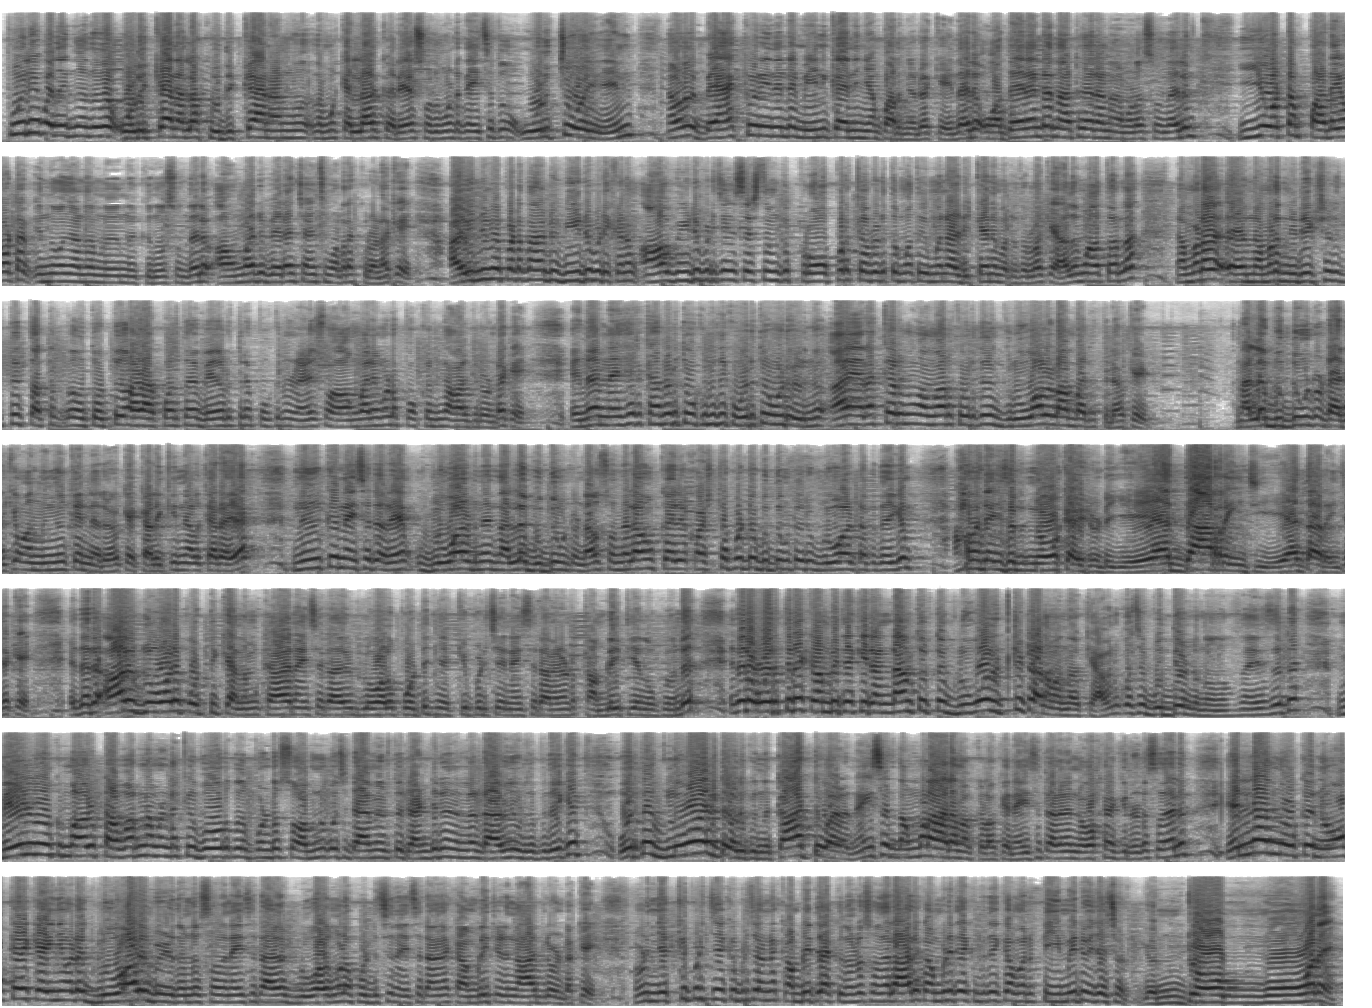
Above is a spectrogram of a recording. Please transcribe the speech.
പുലി പതുങ്ങുന്നത് ഒളിക്കാനല്ല കുതിക്കാനാണെന്ന് നമുക്ക് എല്ലാവർക്കും അറിയാം. സോ അതുകൊണ്ട് നേച്ചത്ത് ഒളിച്ചു പോയി. നമ്മൾ ബാക്ക് വരുന്നതിന്റെ മെയിൻ കാര്യം ഞാൻ പറഞ്ഞു ഓക്കെ. എന്തായാലും ഒതേനന്റെ നാട്ടുകാരാണ് നമ്മൾ സ്വന്തം ഈ ഓട്ടം പടയോട്ടം എന്ന് പറഞ്ഞാണ് നമ്മൾ നിൽക്കുന്നത്. സ്വന്തം അവന്മാർ വരാൻ ചാൻസ് വളരെ കുറവാണ്. ഓക്കെ. അതിന് പെട്ടെന്ന് ആ ഒരു വീട് പിടിക്കണം. ആ വീട് പിടിച്ചതിന് ശേഷം നമുക്ക് പ്രോപ്പർ കവർ എടുത്ത് മാത്രമേ ഇവനെ അടിക്കാനും പറ്റത്തുള്ളൂ. ഓക്കെ അത് മാത്രമല്ല നമ്മുടെ നമ്മുടെ നിരീക്ഷണത്തിൽ തട്ട് ആളാക്കാത്ത വേറൊരു പൊക്കിട്ടുണ്ടായി സോ അവന്മാരും കൂടെ പൊക്കുന്ന ആഗ്രഹമുണ്ട്. ഓക്കെ എന്നാൽ നേച്ചർ കവർ എടുത്ത് കൊടുത്തു ഒരുത്തരും വരുന്നു. ആ ഇറക്കിറങ്ങുമ്പോൾ അവന്മാർക്ക് ഒരുത്തരും ഗ്രൂവാൾ ഇടാൻ പറ്റത്തില്ല. ഓക്കെ നല്ല ബുദ്ധിമുട്ടുണ്ടായിരിക്കും. നിങ്ങൾക്ക് തന്നെ അറിയാം. ഓക്കെ കളിക്കുന്ന ആൾക്കാരായ നിങ്ങൾക്ക് നൈസായിട്ട് അറിയാം. ഗ്ലൂ ആയിട്ട് നല്ല ബുദ്ധിമുട്ടുണ്ടാവും. സ്വന്തം ആൾക്കാർ കഷ്ടപ്പെട്ട് ബുദ്ധിമുട്ട് ഒരു ഗ്ലൂ ആയിട്ടപ്പോഴത്തേക്കും അവൻ നൈസായിട്ട് നോക്ക് ആയിട്ടുണ്ട്. ഏതാ റേഞ്ച് ഏതാ റേഞ്ച് ഓക്കെ എന്തായാലും ആ ഒരു ഗ്ലൂ ആൾ പൊട്ടിക്കാം. നമുക്ക് ആ നൈസായിട്ട് ആ ഒരു ഗ്ലൂ ആൾ പൊട്ടി ഞെക്കി പിടിച്ച് നൈസായിട്ട് അവനോട് കംപ്ലീറ്റ് ചെയ്യാൻ നോക്കുന്നുണ്ട്. എന്തായാലും ഒരുത്തരെ കംപ്ലീറ്റ് ആക്കി രണ്ടാമത്തെ ഗ്ലൂ ആൾ ഇട്ടിട്ടാണ് വന്നത്. ഓക്കെ അവന് കുറച്ച് ബുദ്ധിമുണ്ടെന്ന് തോന്നുന്നു. നൈസായിട്ട് മേളിൽ നോക്കുമ്പോൾ ആ ഒരു ടവറിനെ മണ്ടയ്ക്ക് ബോർ നിൽപ്പുണ്ട്. സോ അവന് കുറച്ച് ഡാമേജ് എടുത്ത് രണ്ടിനും നല്ല ഡാമേജ് കൊടുത്തപ്പോഴത്തേക്കും ഒരുത്തർ ഗ്ലൂ ആയിട്ട് കളിക്കുന്നു. കാട്ടുവാഴ. നൈസായിട്ട് നമ്മൾ ആരാ മക്കൾ ഓക്കെ നൈസായിട്ട് അവനെ നോക്കാക്കിയിട്ടുണ്ട് സോ എല്ലാം നോക്കുക നോക്കായി കഴിഞ്ഞ അവിടെ ഗ്ലൂ ആൾ വീഴുന്നുണ്ട്. സോ നൈസായിട്ട് ആ ഗ്ലൂ ആൾ കൂടെ പൊട്ടിച്ച് നൈസായിട്ട് അവനെ കംപ്ലീറ്റ് ചെയ്യുന്ന ആഗ്രഹമുണ്ട്. ഓക്കെ നമ്മൾ ഞെക്കിപ്പിടിച്ച് അവനെ കംപ്ലീറ്റ് ആക്കുന്നുണ്ട്. സോ ആ ഒരു കംപ്ലീറ്റ് ആക്കുമ്പോഴത്തേക്ക് അവരുടെ ടീമേറ്റ് വിചാരിച്ചു എന്തോ മോനെ.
